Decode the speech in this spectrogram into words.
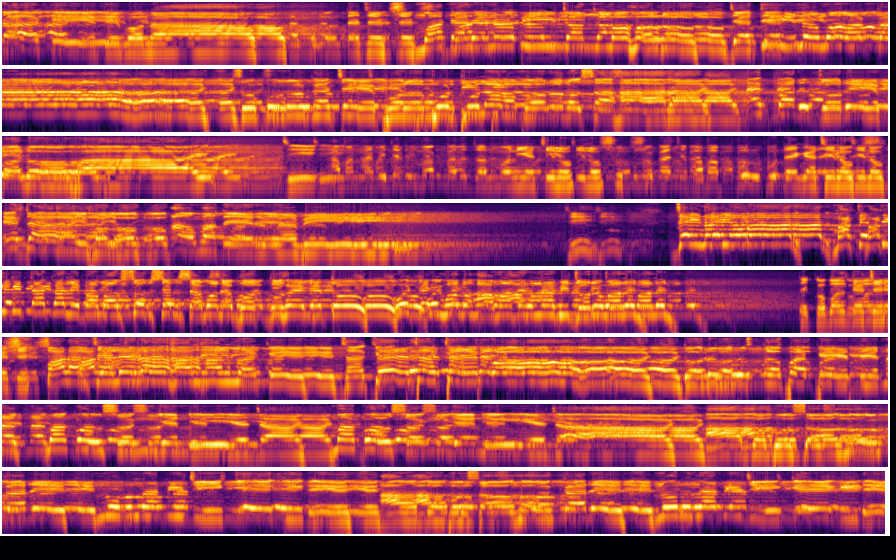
টাকাটাকে দেব না। বলতেছে নবী জন্ম হলো যেদিন শুকুর গাছে ফল ফুটিল বড় সাহারায়। একবার জোরে বলো ভাই। জি আমার নবী মক্কাতে জন্ম নিয়েছিল, শুকনো গাছে বাবা ফুল ফুটে এটাই হলো আমাদের নবী। জি। যেই নবী আমার মাঠের দিকে তাকালে বাবা শ্যামলে ভর্তি হয়ে যেত। ওইটাই হলো আমাদের নবী, জোরে বলেন। বলেন ছেলেরা হালিমাকে ঝাঁকে ঝাঁকে তোর মুস্তফাকে দেনা মাগো সঙ্গে নিয়ে যায়। মাগো সঙ্গে নিয়ে যায়। আদব সহকারে নূর নবীজিকে ঘিরে। আদব সহকারে নূর নবীজিকে ঘিরে।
